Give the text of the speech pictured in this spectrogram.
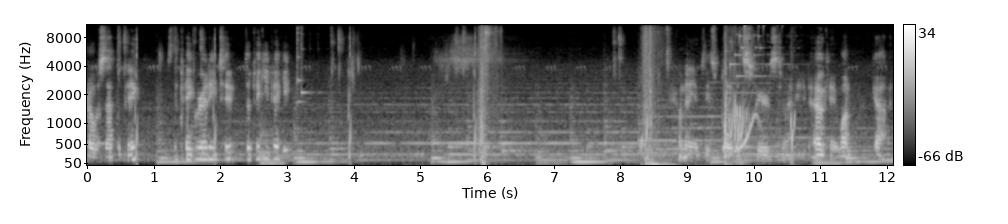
Oh, was that the pig? Is the pig ready too? The piggy piggy? Many of these bladed spears do I need? Okay, one. Got it.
